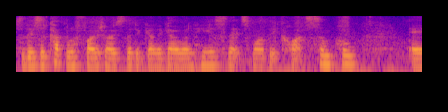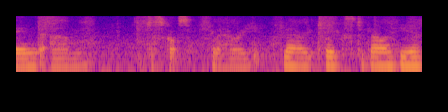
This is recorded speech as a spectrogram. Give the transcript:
So there's a couple of photos that are going to go in here so that's why they're quite simple. And um, just got some flowery, flowery text to go in here.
